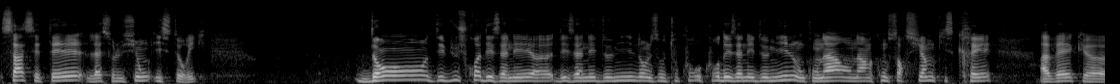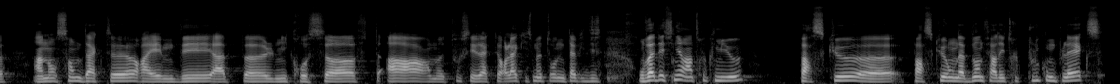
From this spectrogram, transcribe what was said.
Ça, c'était la solution historique dans début, je crois, des années, euh, des années 2000, dans les, au, cours, au cours des années 2000, donc on a, on a un consortium qui se crée avec euh, un ensemble d'acteurs, AMD, Apple, Microsoft, ARM, tous ces acteurs-là qui se mettent autour d'une table et disent on va définir un truc mieux parce que euh, qu'on a besoin de faire des trucs plus complexes,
